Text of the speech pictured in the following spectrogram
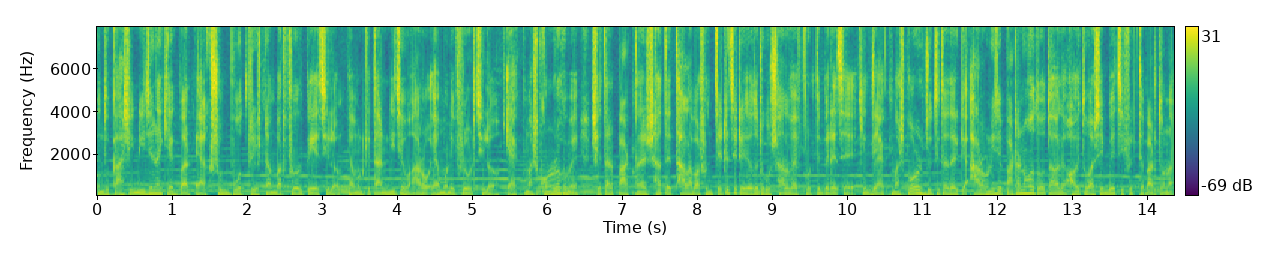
কিন্তু কাশি নিজে নাকি নাকি একবার একশো বত্রিশ নাম্বার ফ্লোর পেয়েছিল, এমনকি তার নিচেও আরও এমনই ফ্লোর ছিল। এক মাস কোনো রকমে সে তার পার্টনারের সাথে থালা বাসন চেটে চেটে যতটুকু সার্ভাইভ করতে পেরেছে। কিন্তু এক মাস পর যদি তাদেরকে আরও নিচে পাঠানো হতো, তাহলে হয়তো আর সে বেঁচে ফিরতে পারতো না।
